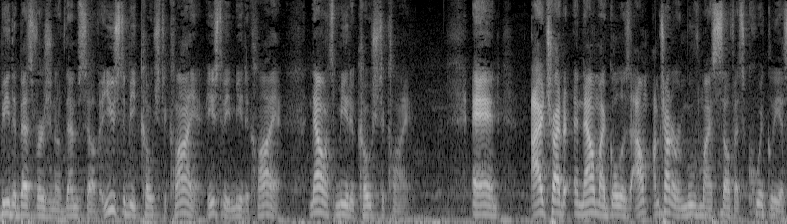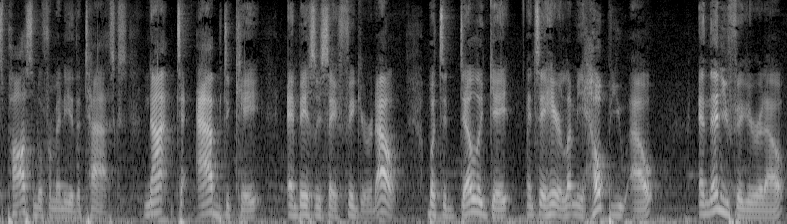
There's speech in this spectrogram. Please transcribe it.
be the best version of themselves. It used to be coach to client, it used to be me to client. Now it's me to coach to client. And I try to, and now my goal is I'm, I'm, trying to remove myself as quickly as possible from any of the tasks, not to abdicate and basically say figure it out, but to delegate and say, here, let me help you out, and then you figure it out.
